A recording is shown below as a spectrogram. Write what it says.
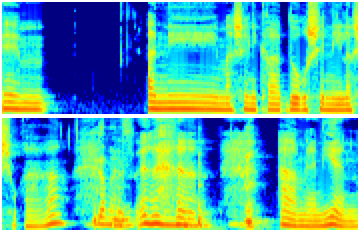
אמ, אני, מה שנקרא, דור שני לשואה. גם אני. אה, מעניין,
